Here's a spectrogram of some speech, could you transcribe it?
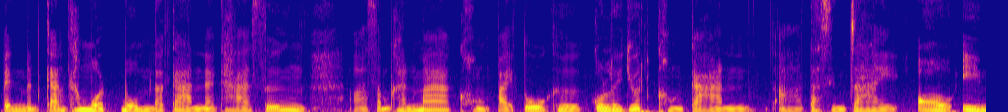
เป็นเหมือนการขมวดบ่มแล้วกันนะคะ ซึ่งสำคัญมากของป่ายตู้คือกลยุทธ์ของการตัดสินใจ all in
